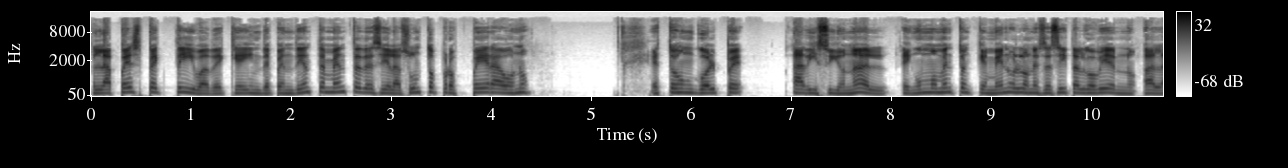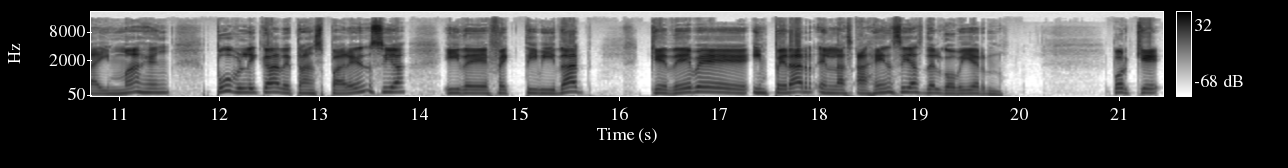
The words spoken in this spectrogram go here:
la perspectiva de que independientemente de si el asunto prospera o no, esto es un golpe adicional en un momento en que menos lo necesita el gobierno a la imagen pública de transparencia y de efectividad que debe imperar en las agencias del gobierno. Porque,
